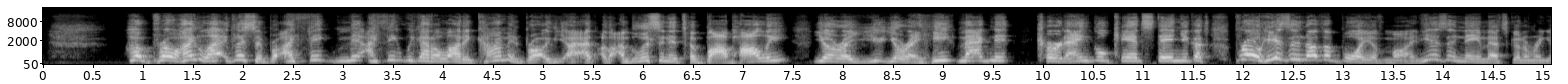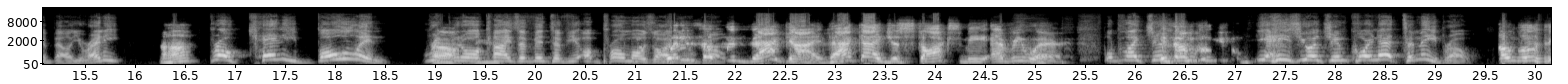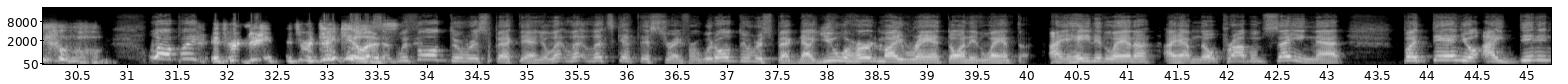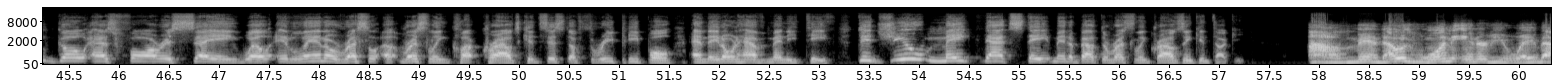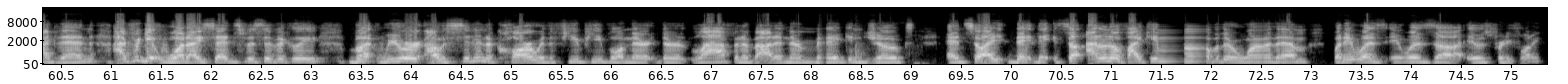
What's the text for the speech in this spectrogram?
Oh, bro, I like. Listen, bro. I think I think we got a lot in common, bro. I, am listening to Bob Holly. You're a you, you're a heat magnet. Kurt Angle can't stand your guts, bro. Here's another boy of mine. Here's a name that's going to ring a bell. You ready? Uh huh. bro, Kenny Bolin ripping Oh, all man. kinds of interview uh, promos on What you, is bro. up with that guy? That guy just stalks me everywhere. well, like Jim, It's unbelievable. yeah, he's your Jim Cornette to me, bro. Unbelievable. Well, but It's ridiculous. It's ridiculous. listen, with all due respect, Daniel, let, let, let's get this straight for with all due respect. Now, you heard my rant on Atlanta. I hate Atlanta. I have no problem saying that. But Daniel, I didn't go as far as saying, well, Atlanta wrestle, uh, wrestling cl- crowds consist of three people and they don't have many teeth. Did you make that statement about the wrestling crowds in Kentucky? Oh man, that was one interview way back then. I forget what I said specifically, but we were I was sitting in a car with a few people and they're they're laughing about it and they're making jokes. And so I they, they so I don't know if I came up with it or one of them, but it was it was uh it was pretty funny.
